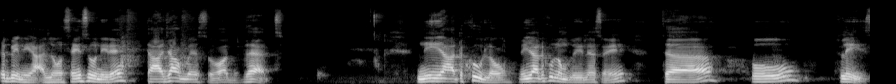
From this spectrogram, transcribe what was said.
တစ်ပင်တွေကအလွန်စိမ့်ဆိုနေတယ်ဒါကြောင့်ပဲဆိုတော့ that နေရာတစ်ခုလုံးနေရာတစ်ခုလုံးဘယ်လိုလဲဆိုရင် the whole place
